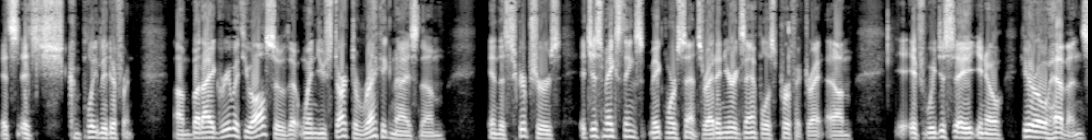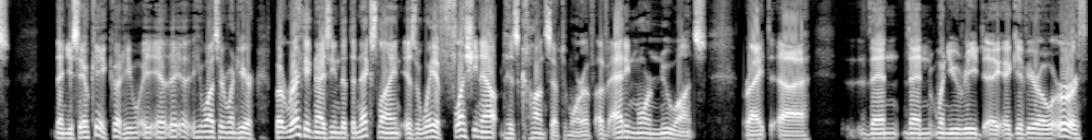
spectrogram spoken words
It's it's completely different. Um, but I agree with you also that when you start to recognize them in the scriptures, it just makes things make more sense, right? And your example is perfect, right? Um, if we just say, you know, "Hear, heavens," then you say, okay, good. He he wants everyone to hear, but recognizing that the next line is a way of fleshing out his concept more, of of adding more nuance, right? Uh, then then when you read a, a Give Ear, O Earth,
